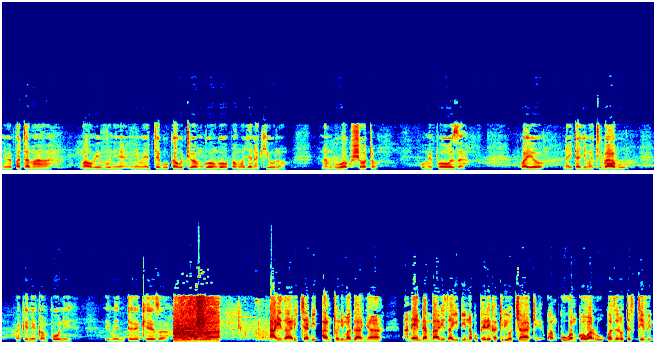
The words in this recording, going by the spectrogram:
nimepata ma, maumivu ni, nimeteguka uti wa mgongo pamoja na kiuno na mguu wa kushoto umepooza. Kwa hiyo nahitaji matibabu, lakini kampuni imenitelekeza. Aidha, Richard Anthony Maganya ameenda mbali zaidi na kupeleka kilio chake kwa mkuu wa mkoa wa Rukwa Zerote Steven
